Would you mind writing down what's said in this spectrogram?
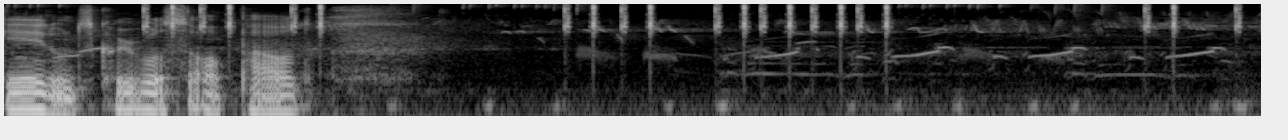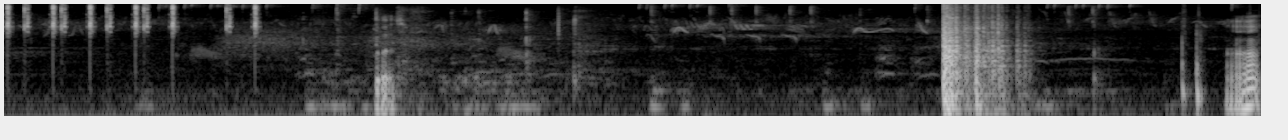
geht und das Kühlwasser abhaut. Gut. Ah.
